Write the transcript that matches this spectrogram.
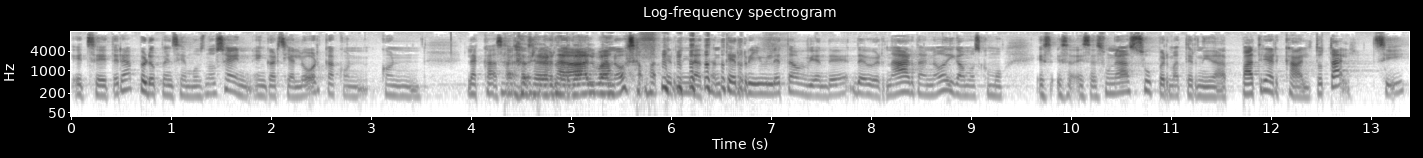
etcétera, pero pensemos, no sé, en, García Lorca con, con la casa, de Bernarda, Alba, ¿no? Esa maternidad tan terrible también de, de, Bernarda, ¿no? Digamos como, esa es una super maternidad patriarcal total, ¿sí?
